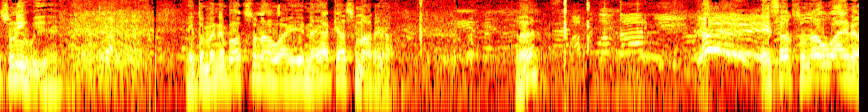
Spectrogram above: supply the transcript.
सुनी हुई है। ये तो मैंने बहुत सुना हुआ है, ये नया क्या सुना रहे आप? ये सब सुना हुआ है ना।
